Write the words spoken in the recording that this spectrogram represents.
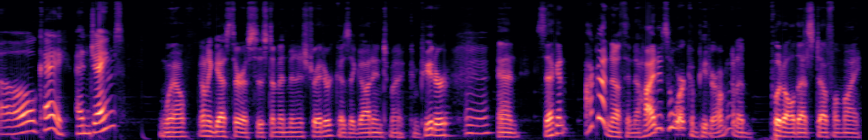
Okay, and James? Well, gonna guess they're a system administrator because they got into my computer. Mm. And second, I got nothing to hide. It's a work computer. I'm gonna put all that stuff on my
